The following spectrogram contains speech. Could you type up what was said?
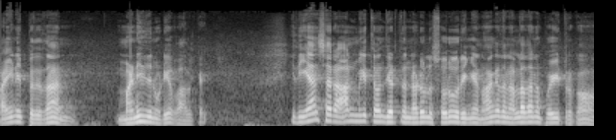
பயணிப்பது தான் மனிதனுடைய வாழ்க்கை. இது ஏன் சார் ஆன்மீகத்தை வந்து எடுத்து நடுவில் சொருவுறீங்க? நாங்கள் தான் நல்லா தானே போயிட்டுருக்கோம்.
